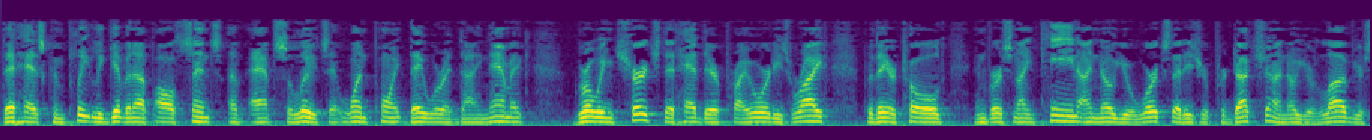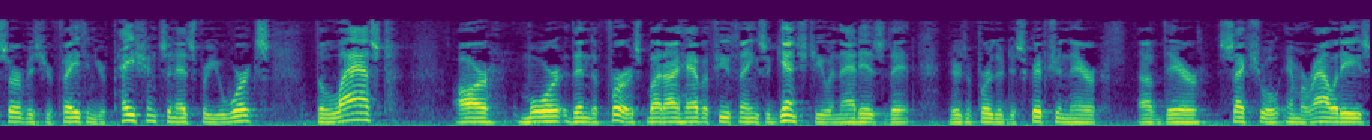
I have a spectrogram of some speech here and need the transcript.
that has completely given up all sense of absolutes. At one point, they were a dynamic, growing church that had their priorities right. For they are told in verse 19, I know your works, that is your production. I know your love, your service, your faith, and your patience. And as for your works, the last are more than the first, but I have a few things against you, and that is that there's a further description there of their sexual immoralities,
